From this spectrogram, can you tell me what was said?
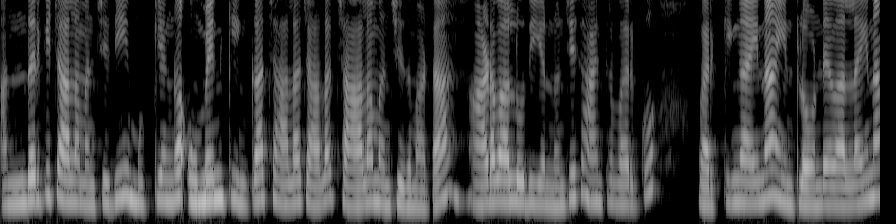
అందరికీ చాలా మంచిది. ముఖ్యంగా ఉమెన్కి ఇంకా చాలా చాలా చాలా మంచిది అన్నమాట ఆడవాళ్ళు ఉదయం నుంచి సాయంత్రం వరకు వర్కింగ్ అయినా ఇంట్లో ఉండే వాళ్ళైనా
